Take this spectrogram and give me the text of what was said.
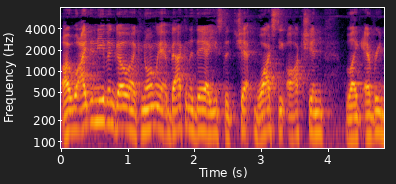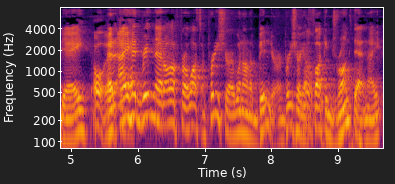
I, I didn't even go like normally back in the day. I used to check watch the auction like every day. Oh, and I had written that off for a loss. I'm pretty sure I went on a bender. I'm pretty sure I got Oh. fucking drunk that night.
